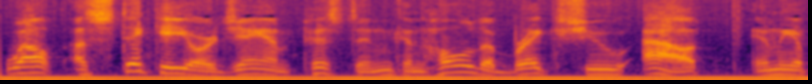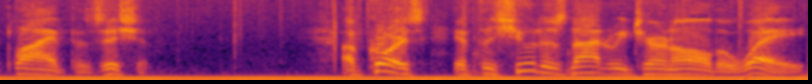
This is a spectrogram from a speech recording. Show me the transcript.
Well, a sticky or jammed piston can hold a brake shoe out in the applied position. Of course, if the shoe does not return all the way,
